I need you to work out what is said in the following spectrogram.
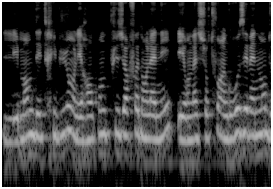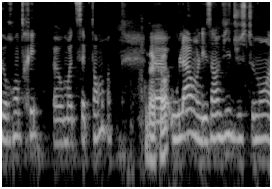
les membres des tribus, on les rencontre plusieurs fois dans l'année et on a surtout un gros événement de rentrée euh, au mois de septembre, euh, où là on les invite justement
